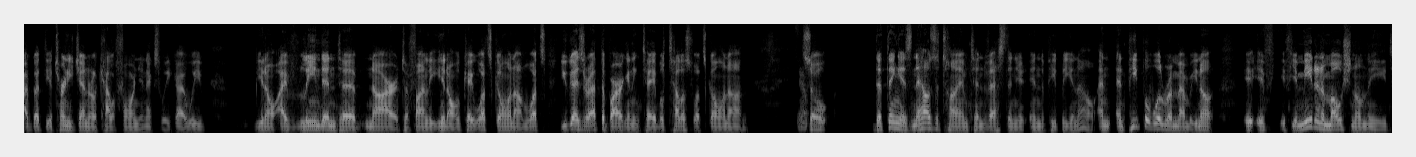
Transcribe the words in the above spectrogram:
I've got the Attorney General of California next week. I, we, you know, I've leaned into NAR to finally, you know, okay, what's going on? What's you guys are at the bargaining table? Tell us what's going on. Yep. So the thing is, now's the time to invest in your in the people you know, and and people will remember. You know, if if you meet an emotional need,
